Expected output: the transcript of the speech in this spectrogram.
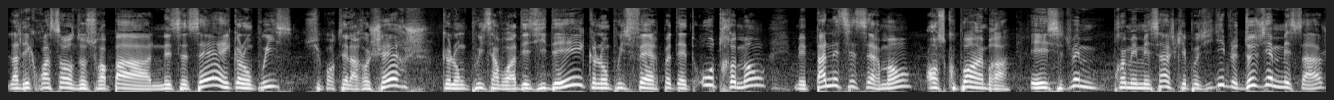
la décroissance ne soit pas nécessaire et que l'on puisse supporter la recherche, que l'on puisse avoir des idées, que l'on puisse faire peut-être autrement, mais pas nécessairement en se coupant un bras. Et c'est même le premier message qui est positif. Le deuxième message,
